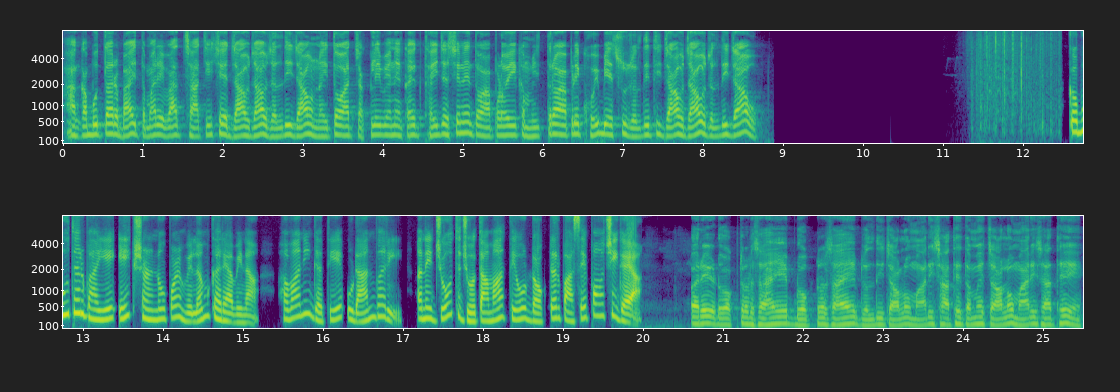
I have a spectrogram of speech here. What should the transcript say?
હા કબૂતરભાઈ તમારી વાત સાચી છે. જાઓ જાઓ જલ્દી જાઓ. નહીં તો આ ચકલીબેને કંઈક થઈ જશે ને તો આપણો એક મિત્ર આપણે ખોઈ બેસશું. જલ્દીથી જાઓ જાઓ જલ્દી જાઓ. કબૂતરભાઈએ એક ક્ષણનો પણ વિલંબ કર્યા વિના હવાની ગતિએ ઉડાન ભરી અને જોત જોતામાં તેઓ ડોક્ટર પાસે પહોંચી ગયા. અરે ડૉક્ટર સાહેબ ડૉક્ટર સાહેબ, જલ્દી ચાલો મારી સાથે, તમે ચાલો મારી સાથે.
